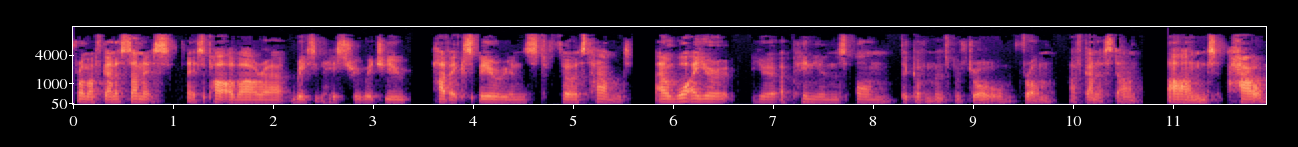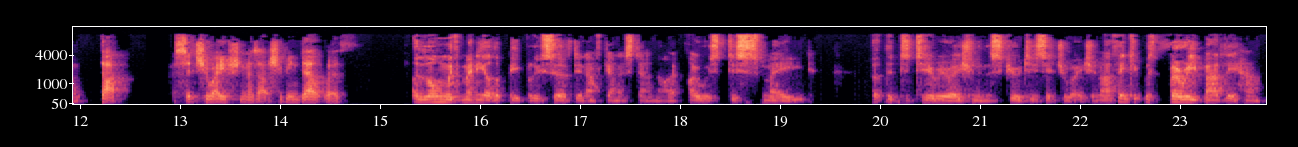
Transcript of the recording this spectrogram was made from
from Afghanistan. It's, it's part of our uh, recent history, which you have experienced firsthand. And what are your, your opinions on the government's withdrawal from Afghanistan and how that situation has actually been dealt with along with many other people who served in Afghanistan, I, I was dismayed at the deterioration in the security situation. I think it was very badly handled,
